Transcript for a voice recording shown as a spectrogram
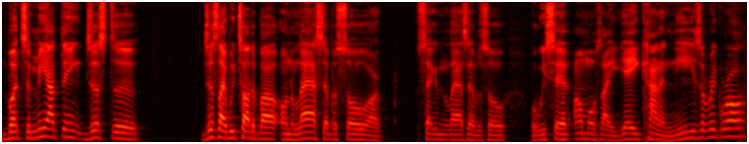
but to me, I think just the, just like we talked about on the last episode or second to last episode, where we said almost like Jay kind of needs a Rick Ross.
